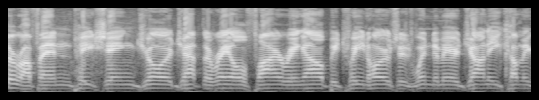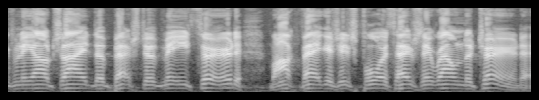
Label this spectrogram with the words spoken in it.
The rough end pacing, George at the rail, firing out between horses. Windermere Johnny coming from the outside, the best of me third. Mark Vegas is fourth as they round the turn.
